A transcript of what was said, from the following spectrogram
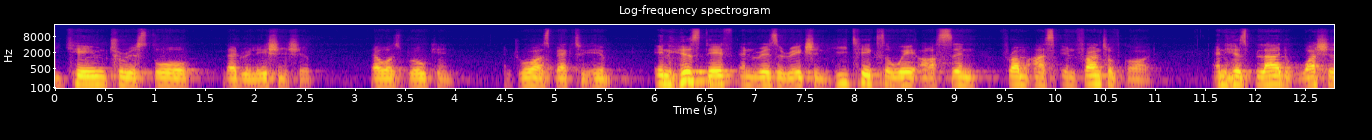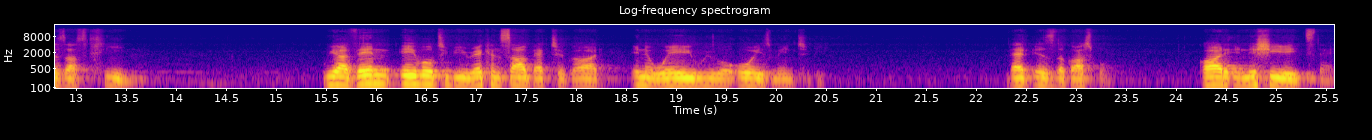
He came to restore that relationship that was broken and draw us back to Him. In His death and resurrection, He takes away our sin from us in front of God, and his blood washes us clean. We are then able to be reconciled back to God in a way we were always meant to be. That is the gospel. God initiates that,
